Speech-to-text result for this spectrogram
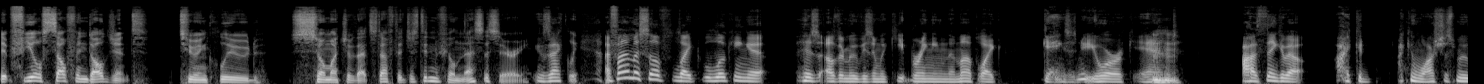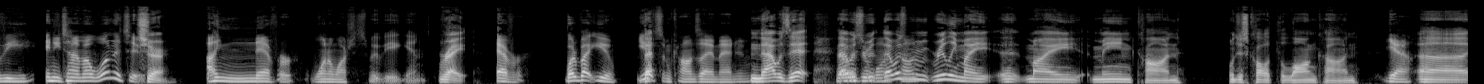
it feels self indulgent to include so much of that stuff that just didn't feel necessary. exactly. I find myself like looking at his other movies, and we keep bringing them up, like Gangs of New York, and Mm-hmm. I think about I could I can watch this movie anytime I wanted to. Sure, I never want to watch this movie again. right. ever What about you? You That- had some cons, I imagine. That was it. That, That was was re- that was really my uh, my main con. We'll just call it the long con. Yeah. Uh,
